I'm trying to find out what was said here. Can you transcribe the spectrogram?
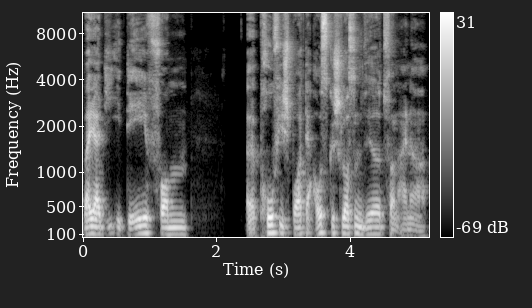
war ja die Idee vom äh, Profisport, der ausgeschlossen wird von einer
